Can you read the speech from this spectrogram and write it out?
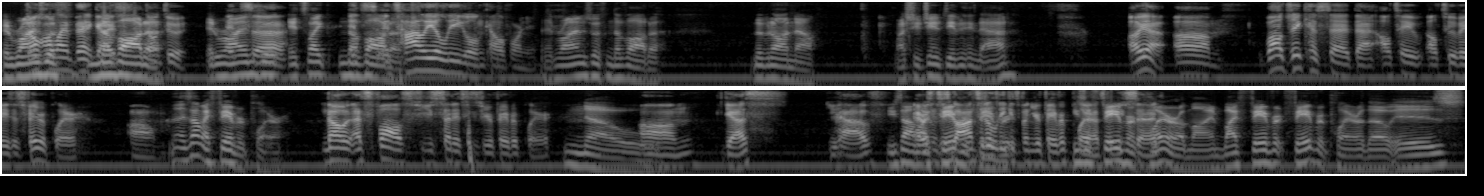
it rhymes Don't with bet. Nevada. Don't do it. It rhymes uh, with. It's like It's- Nevada. It's, highly illegal in California. it rhymes with Nevada. Moving on now. Actually, James, do you have anything to add? Oh yeah. Um. While Jake has said that Alte Altuve is his favorite player, um, He's not my favorite player. no, that's false. You said it's your favorite player. No. Um. Yes, you have. he's not Ever my since he's favorite. gone to the league, it's been your favorite He's player. a That's favorite player of mine. My favorite favorite player though is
